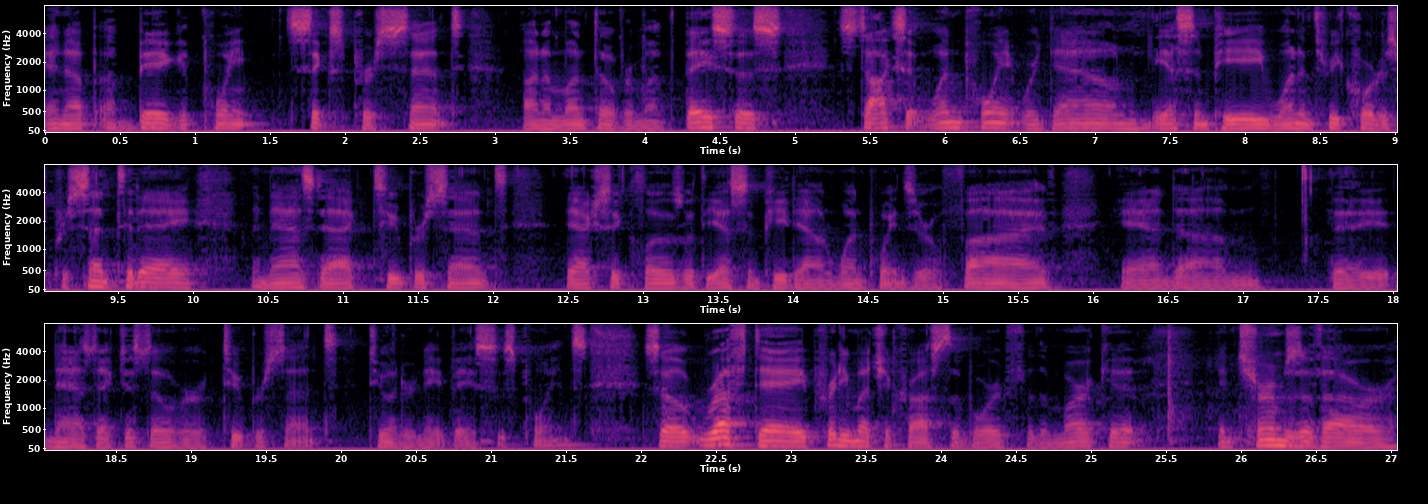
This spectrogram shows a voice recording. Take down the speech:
and up a big 0.6% on a month over month basis. Stocks at one point were down, the S&P one and three quarters percent today, the Nasdaq 2%. They actually closed with the S&P down 1.05 and um, the NASDAQ just over 2%, 208 basis points. So rough day pretty much across the board for the market. In terms of our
